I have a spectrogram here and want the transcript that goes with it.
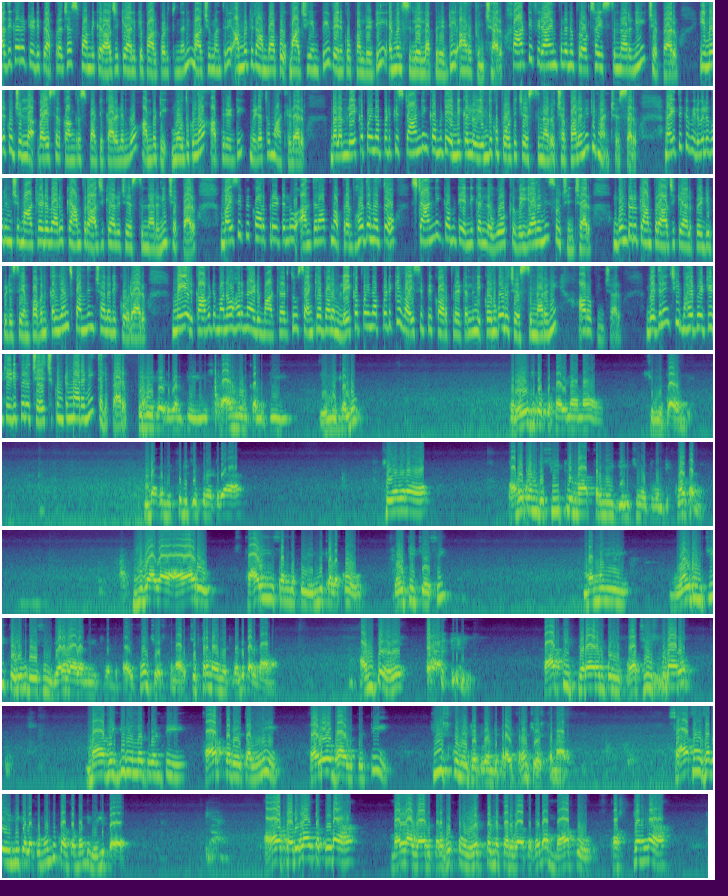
అధికార టీడీపీ అప్రజాస్వామిక రాజకీయాలకి పాల్పడుతుందని మాజీ మంత్రి అమ్మటి రాంబాబు మాజీ ఎంపీ వేణుగోపాల్ రెడ్డి ఎమ్మెల్సీ లేల్లాపిరెడ్డి ఆరోపించారు. పార్టీ ఫిరాయింపులను ప్రోత్సహిస్తున్నారని చెప్పారు. ఈ మేరకు జిల్లా వైఎస్సార్ కాంగ్రెస్ పార్టీ కార్యాలయంలో అంబటి మోదుగుల అప్పిరెడ్డి మీడియాతో మాట్లాడారు. బలం లేకపోయినప్పటికీ స్టాండింగ్ కమిటీ ఎన్నికల్లో ఎందుకు పోటీ చేస్తున్నారో చెప్పాలని డిమాండ్ చేశారు. నైతిక విలువల గురించి మాట్లాడేవారు క్యాంపు రాజకీయాలు చేస్తున్నారని చెప్పారు. వైసీపీ కార్పొరేటర్లు అంతరాత్మ ప్రబోధనతో స్టాండింగ్ కమిటీ ఎన్నికల్లో ఓట్లు వేయాలని సూచించారు. గుంటూరు క్యాంపు రాజకీయాలపై డిప్యూటీ సీఎం పవన్ కళ్యాణ్ స్పందించారు. స్పందించాలని కోరారు. మేయర్ కావటి మనోహర్ నాయుడు మాట్లాడుతూ సంఖ్యాబలం లేకపోయినప్పటికీ వైసీపీ కార్పొరేటర్లని కొనుగోలు చేస్తున్నారని ఆరోపించారు. బెదిరించి భయపెట్టి టీడీపీలో చేర్చుకుంటున్నారని తెలిపారు. ఎన్నికలు రోజుకొక పరిణామం చెందుతా ఉంది. ఇందాక మిత్రులు చెప్పినట్టుగా కేవలం పదకొండు సీట్లు మాత్రమే గెలిచినటువంటి కూటమి ఇవాళ ఆరు స్థాయి సంగతి ఎన్నికలకు పోటీ చేసి మమ్మల్ని ఓడించి తెలుగుదేశం గెలవాలనేటువంటి ప్రయత్నం చేస్తున్నారు. చిత్రమైనటువంటి పరిణామం. అంటే పార్టీ ఫిరాయింపుల్ని ప్రోత్సహిస్తున్నారు. మా దగ్గర ఉన్నటువంటి కార్పొరేటర్ని ప్రలోభాలు పెట్టి తీసుకునేటటువంటి ప్రయత్నం చేస్తున్నారు. శాసనసభ ఎన్నికలకు ముందు కొంతమంది వెళ్ళిపోయారు. ఆ తరువాత కూడా మళ్ళా వారి ప్రభుత్వం ఏర్పడిన తర్వాత కూడా మాకు స్పష్టంగా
